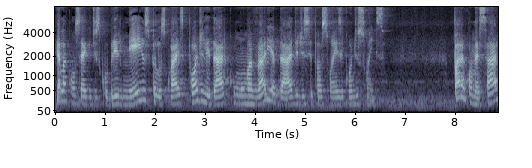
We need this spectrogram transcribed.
Ela consegue descobrir meios pelos quais pode lidar com uma variedade de situações e condições. Para começar,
